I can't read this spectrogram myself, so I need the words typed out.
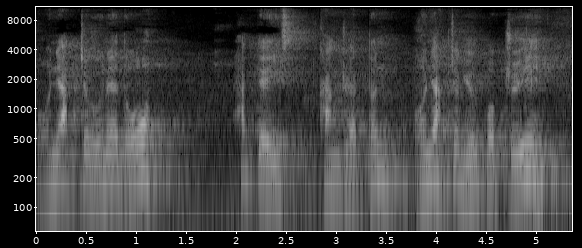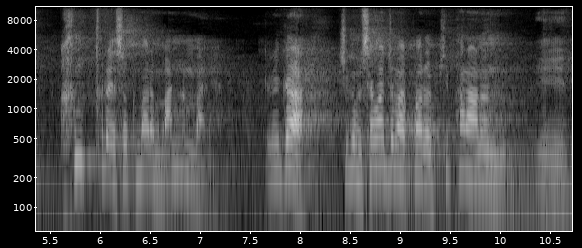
언약적 은혜도 함께 강조했던 언약적 율법주의 큰 틀에서 그 말은 맞는 말이야. 그러니까 지금 세관점 학파를 비판하는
